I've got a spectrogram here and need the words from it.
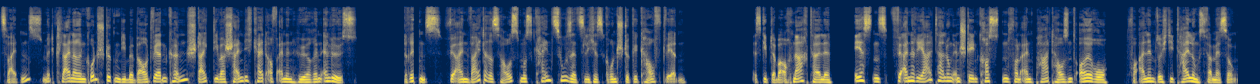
Zweitens, mit kleineren Grundstücken, die bebaut werden können, steigt die Wahrscheinlichkeit auf einen höheren Erlös. Drittens, für ein weiteres Haus muss kein zusätzliches Grundstück gekauft werden. Es gibt aber auch Nachteile. Erstens, für eine Realteilung entstehen Kosten von ein paar tausend Euro, vor allem durch die Teilungsvermessung.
